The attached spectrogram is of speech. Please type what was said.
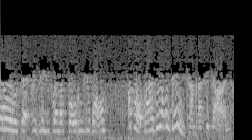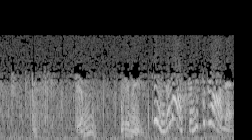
Oh, was that relieved when I saw who you was? I thought my I was in come back again. Jim? What do you mean? In the master, Mr. Browner.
